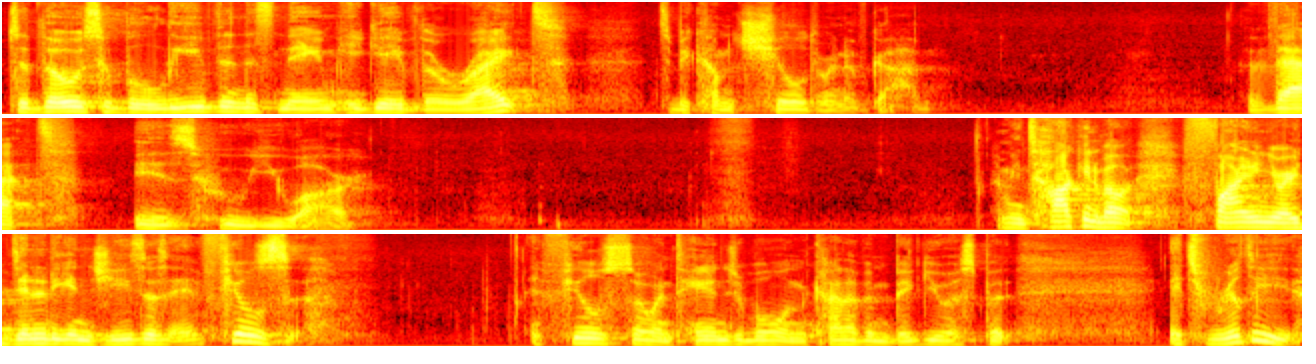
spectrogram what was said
to those who believed in his name he gave the right to become children of God. That is who you are. I mean, talking about finding your identity in Jesus, it feels, it feels so intangible and kind of ambiguous, but it's really,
